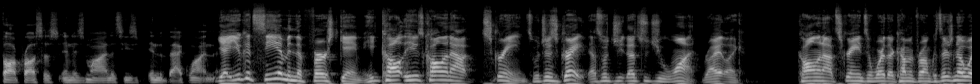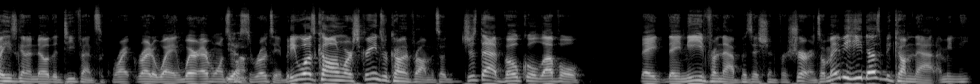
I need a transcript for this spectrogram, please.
thought process in his mind as he's in the back line. There. Yeah, you could see him in the first game. He called he was calling out screens, which is great. That's what you that's what you want, right? Like calling out screens and where they're coming from because there's no way he's going to know the defense like right right away and where everyone's yeah. supposed to rotate. But he was calling where screens were coming from, and so just that vocal level they they need from that position for sure. And so maybe he does become that. I mean, he,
